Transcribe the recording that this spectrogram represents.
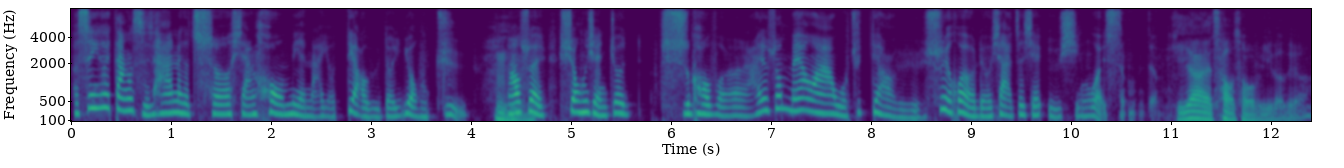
可是因为当时他那个车厢后面啊有钓鱼的用具，然后所以凶险就。矢口否认，他就说没有啊，我去钓鱼，所以会有留下这些鱼腥味什么的。一下也臭臭味了，对啊。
